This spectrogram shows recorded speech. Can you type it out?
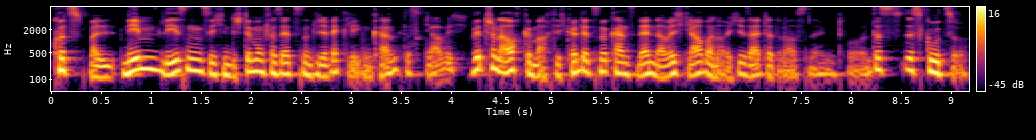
kurz mal nehmen, lesen, sich in die Stimmung versetzen und wieder weglegen kann. Das glaube ich, wird schon auch gemacht. Ich könnte jetzt nur keins nennen, aber ich glaube an euch. Ihr seid da draußen irgendwo. Und das ist gut so.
